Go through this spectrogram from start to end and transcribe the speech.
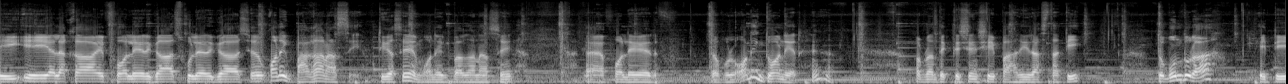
এই এই এলাকায় ফলের গাছ, ফুলের গাছ, অনেক বাগান আছে, ঠিক আছে? অনেক বাগান আছে। ফলের, তারপর অনেক ধরনের হ্যাঁ? আপনারা দেখতেছেন সেই পাহাড়ি রাস্তাটি। তো বন্ধুরা, এটি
